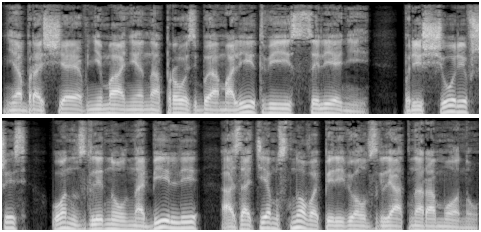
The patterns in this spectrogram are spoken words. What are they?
не обращая внимания на просьбы о молитве и исцелении. Прищурившись, он взглянул на Билли, а затем снова перевел взгляд на Рамону.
